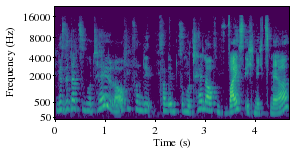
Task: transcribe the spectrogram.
Wir sind dann zum Hotel gelaufen. Von, die, von dem zum Hotel laufen weiß ich nichts mehr.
